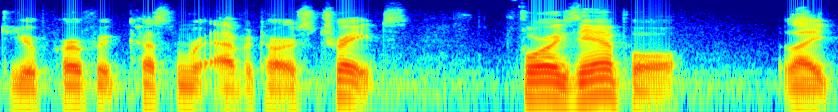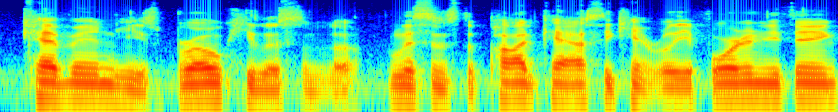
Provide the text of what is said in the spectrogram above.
to your perfect customer avatar's traits. For example, like Kevin, he's broke. He listens to listens to podcasts. He can't really afford anything.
